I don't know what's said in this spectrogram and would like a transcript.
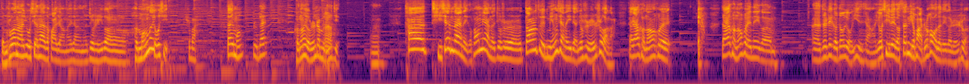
怎么说呢？用现在的话讲来讲呢，就是一个很萌的游戏，是吧？呆萌日呆，可能有人这么理解。嗯，它体现在哪个方面呢？就是当然最明显的一点就是人设了，大家可能会，大家可能会那个。呃，对这个都有印象啊，尤其这个三 D 化之后的这个人设，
